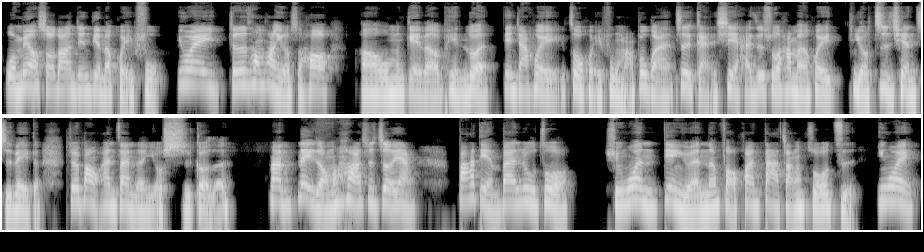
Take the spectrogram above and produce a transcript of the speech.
我没有收到那间店的回复，因为就是通常有时候，呃，我们给的评论，店家会做回复嘛，不管是感谢还是说他们会有致歉之类的，就帮我按赞的人有十个人。那内容的话是这样：八点半入座，询问店员能否换大张桌子，因为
